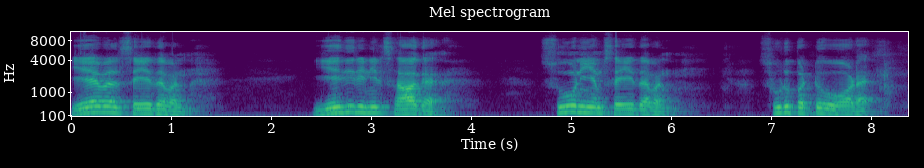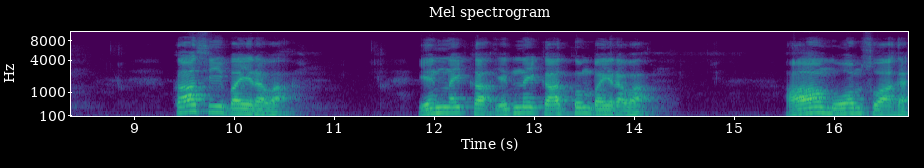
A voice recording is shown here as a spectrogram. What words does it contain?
ஏவல் செய்தவன் எதிரினில் சாக சூனியம் செய்தவன் சுடுபட்டு ஓட. காசி பைரவா என்னை கா என்னை காக்கும் பைரவா. ஆம் ஓம் சுவாக.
